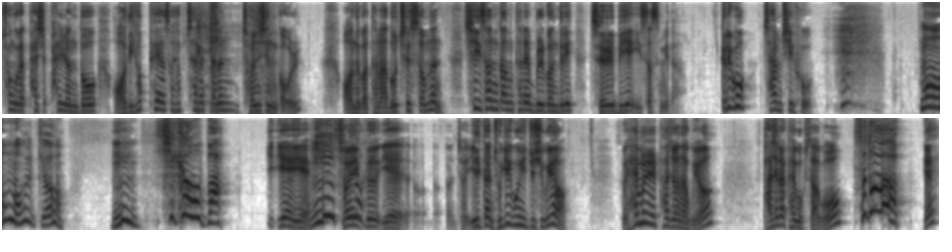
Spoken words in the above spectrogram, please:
1988년도 어디 협회에서 협찬했다는 전신 거울, 어느 것 하나 놓칠 수 없는 시선 강탈의 물건들이 즐비에 있었습니다. 그리고 잠시 후 뭐 먹을겨 응 시켜봐 예, 예. 예, 저희 시켜. 그, 예, 어, 저 일단 조개구이 주시고요. 그 해물파전 하고요. 바지락 칼국수하고, 스톱 예?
